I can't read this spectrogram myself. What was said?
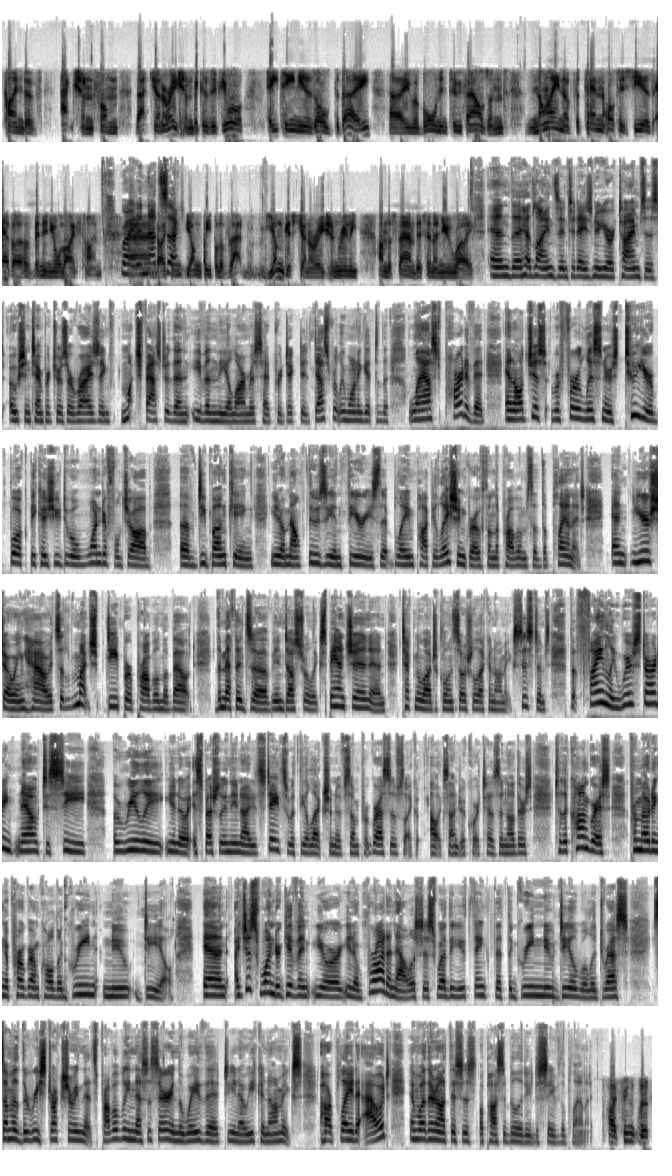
kind of action from that generation because if you're 18 years old today. Uh, you were born in 2000. Nine of the 10 hottest years ever have been in your lifetime. Right, and, and that's. I think uh, young people of that youngest generation really understand this in a new way. And the headlines in today's New York Times is ocean temperatures are rising much faster than even the alarmists had predicted. Desperately want to get to the last part of it. And I'll just refer listeners to your book because you do a wonderful job of debunking, you know, Malthusian theories that blame population growth on the problems of the planet. And you're showing how it's a much deeper problem about the methods of industrial expansion and technological and social economic systems. But finally, we're starting now to see a really, you know, especially in the United States with the election of some progressives like Alexandria Cortez and others to the Congress promoting a program called a Green New Deal. And I just wonder, given your, you know, broad analysis, whether you think that the Green New Deal will address some of the restructuring that's probably necessary in the way that, you know, economics are played out, and whether or not this is a possibility to save the planet. I think that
